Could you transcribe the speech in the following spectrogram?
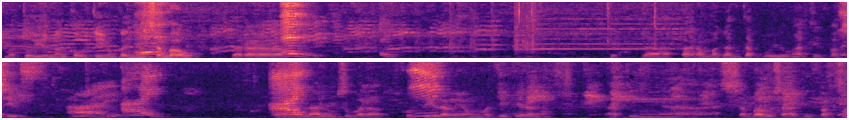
matuyo ng kaunti yung kanyang sabaw para para, para maganda po yung ating paksiw. Ay. Para lalong sumarap. Kunti lang yung matitirang ating ah, sabaw sa ating paksiw.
